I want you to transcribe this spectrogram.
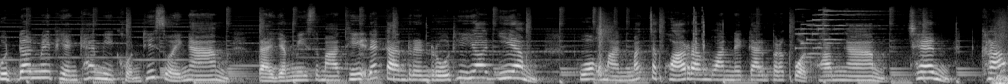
พุดเดิ้ลไม่เพียงแค่มีขนที่สวยงาม แต่ยังมีสมาธิและการเรียนรู้ที่ยอดเยี่ยม พวกมันมักจะคว้ารางวัลในการประกวดความงาม เช่นครับ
